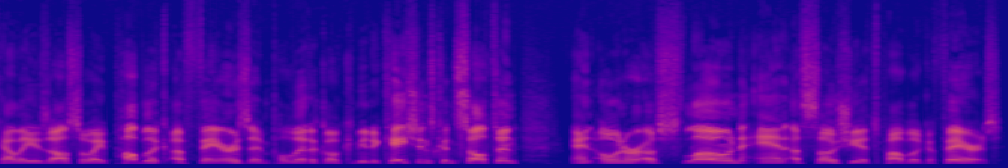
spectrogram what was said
Kelly is also a public affairs and political communications consultant and owner of Sloan and Associates Public Affairs.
